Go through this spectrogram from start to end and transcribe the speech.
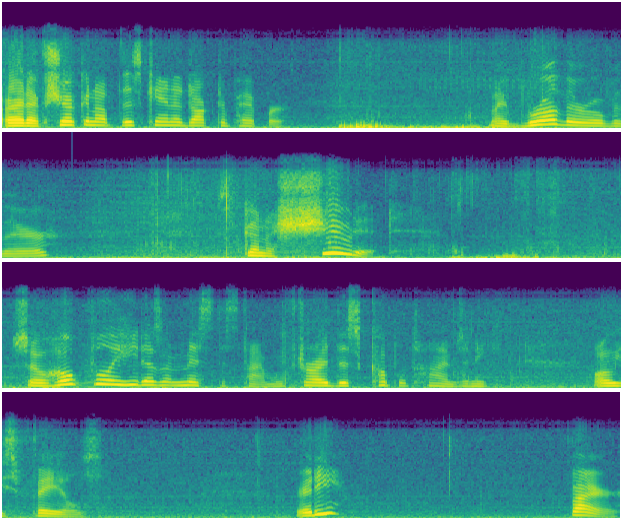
All right, I've shaken up this can of Dr. Pepper. My brother over there is gonna shoot it. So hopefully he doesn't miss this time. We've tried this a couple times and he always fails. Ready? Fire.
